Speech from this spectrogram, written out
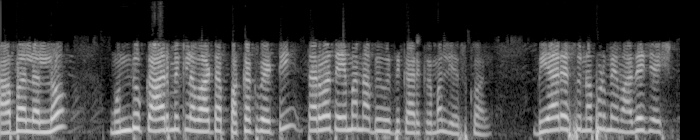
లాభాలలో ముందు కార్మికుల వాటా పక్కకు పెట్టి తర్వాత ఏమన్నా అభివృద్ధి కార్యక్రమాలు చేసుకోవాలి. బీఆర్ఎస్ ఉన్నప్పుడు మేము అదే చేసినాం.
